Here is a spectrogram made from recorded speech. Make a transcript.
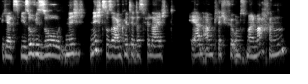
jetzt wie sowieso nicht, nicht zu sagen, könnt ihr das vielleicht ehrenamtlich für uns mal machen,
